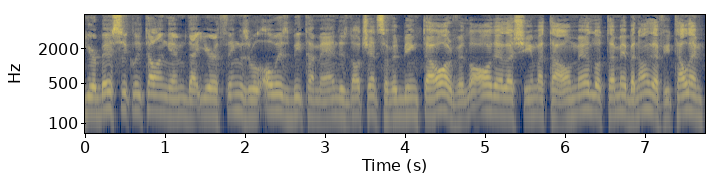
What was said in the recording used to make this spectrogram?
you're basically telling him that your things will always be tameh, and there's no chance of it being tahor. But not if you tell him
